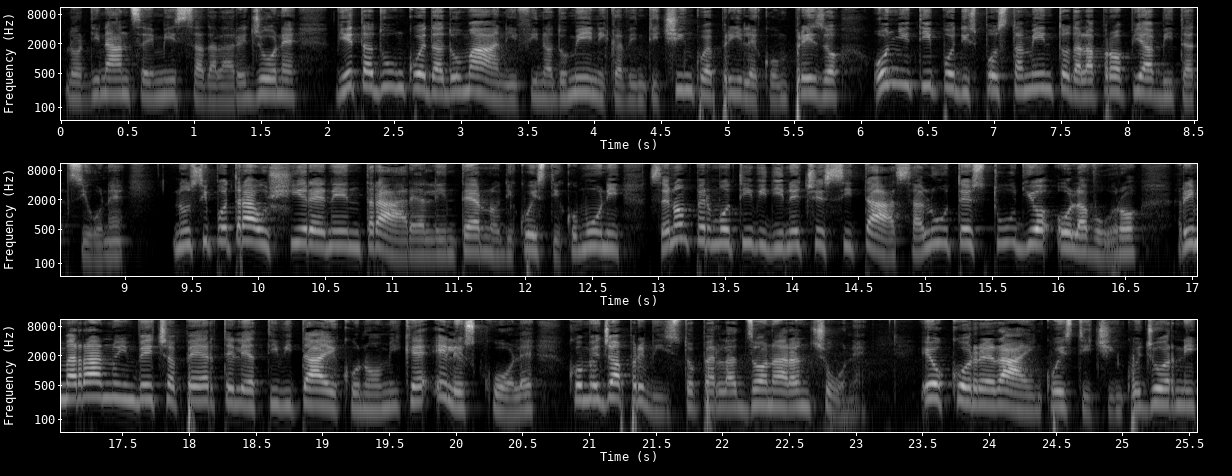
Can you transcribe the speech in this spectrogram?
L'ordinanza emessa dalla Regione vieta dunque da domani fino a domenica 25 aprile compreso ogni tipo di spostamento dalla propria abitazione. Non si potrà uscire né entrare all'interno di questi comuni se non per motivi di necessità, salute, studio o lavoro. Rimarranno invece aperte le attività economiche e le scuole, come già previsto per la zona arancione e occorrerà in questi cinque giorni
